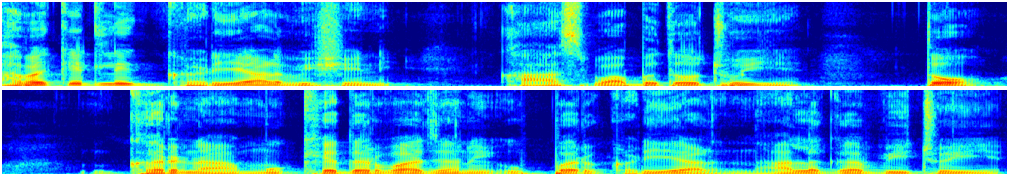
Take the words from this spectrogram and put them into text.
હવે કેટલીક ઘડિયાળ વિશેની ખાસ બાબતો જોઈએ તો ઘરના મુખ્ય દરવાજાની ઉપર ઘડિયાળ ના લગાવવી જોઈએ.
